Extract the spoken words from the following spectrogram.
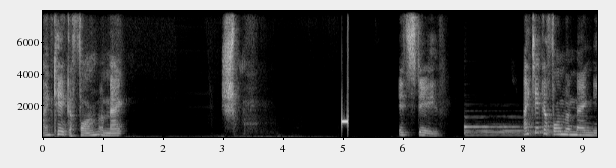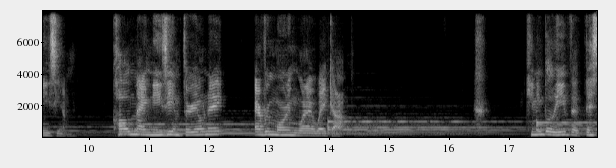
I take a form of mag. It's Steve. I take a form of magnesium, called magnesium threonate, every morning when I wake up. Can you believe that this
